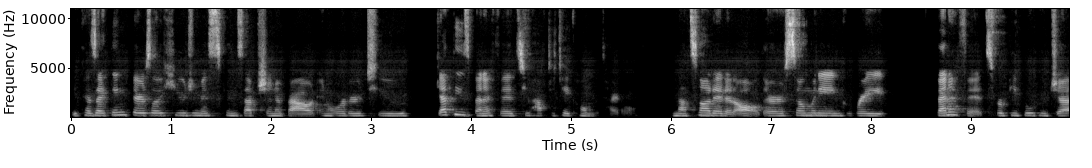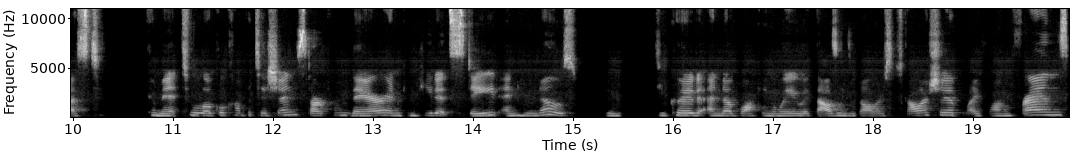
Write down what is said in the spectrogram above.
because I think there's a huge misconception about in order to get these benefits, you have to take home the title. And that's not it at all. There are so many great benefits for people who just commit to a local competition, start from there and compete at state. And who knows, you, you could end up walking away with thousands of dollars of scholarship, lifelong friends,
